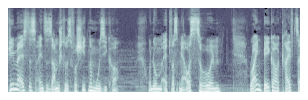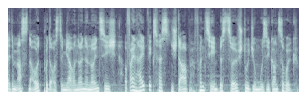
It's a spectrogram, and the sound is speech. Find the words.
Vielmehr ist es ein Zusammenschluss verschiedener Musiker. Und um etwas mehr auszuholen, Ryan Baker greift seit dem ersten Output aus dem Jahre 99 auf einen halbwegs festen Stab von 10 bis 12 Studiomusikern zurück.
